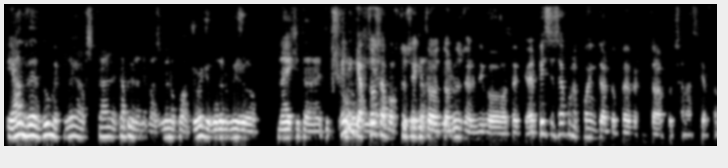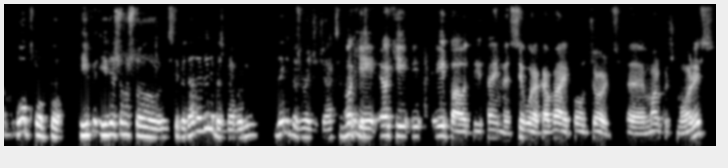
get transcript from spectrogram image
εάν δεν δούμε playoffs κα- κάποιον ανεβασμένο Paul George, εγώ δεν νομίζω να έχει τα, την Είναι ψυχολογία. και αυτός από αυτούς, του έχει το, το καθηγητή. loser λίγο τέτοιο. Επίσης έχουν point guard το Beverly τώρα που ξανασκέφτομαι. Πω, πω, πω. Είδες όμως στην πεντάδα δεν είπες Beverly, δεν είπες Reggie Jackson. δεν είπες- Όχι, όχι, είπα ότι θα είναι σίγουρα Καουάι, Paul George, ε, Marcus Morris,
